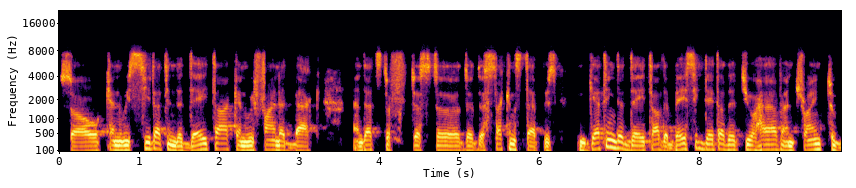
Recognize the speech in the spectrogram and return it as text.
So can we see that in the data? Can we find it back? And that's the just uh, the, the second step is getting the data, the basic data that you have, and trying to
